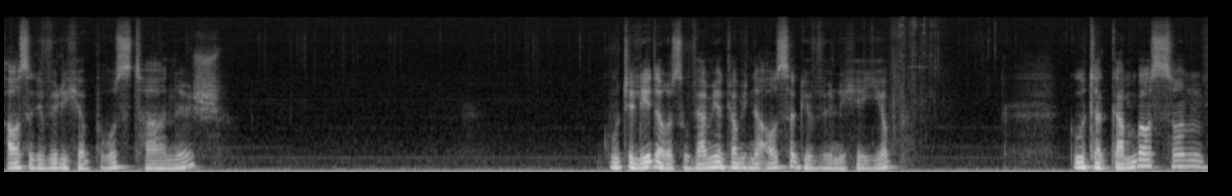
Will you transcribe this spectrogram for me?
Außergewöhnlicher Brustharnisch. Gute Lederrüstung. Wir haben hier, glaube ich, eine außergewöhnliche. Jupp. Guter Gambosson.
